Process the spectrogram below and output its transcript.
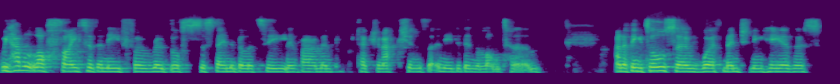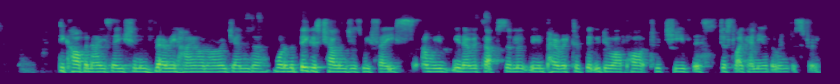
we haven't lost sight of the need for robust sustainability and environmental protection actions that are needed in the long term. And I think it's also worth mentioning here that decarbonisation is very high on our agenda. One of the biggest challenges we face, and we, you know, it's absolutely imperative that we do our part to achieve this, just like any other industry.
